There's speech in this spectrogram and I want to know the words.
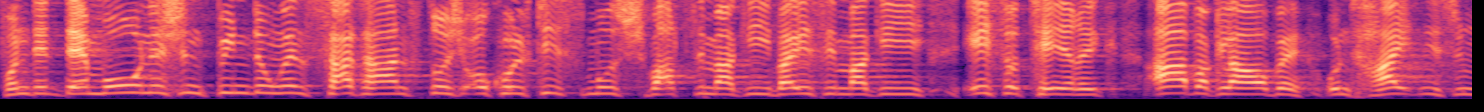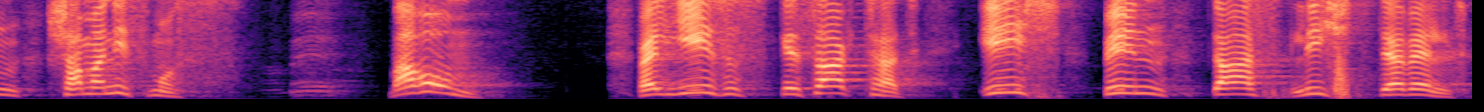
von den dämonischen Bindungen Satans durch Okkultismus, schwarze Magie, weiße Magie, Esoterik, Aberglaube und heidnischen Schamanismus. Warum? Weil Jesus gesagt hat, ich bin das Licht der Welt.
